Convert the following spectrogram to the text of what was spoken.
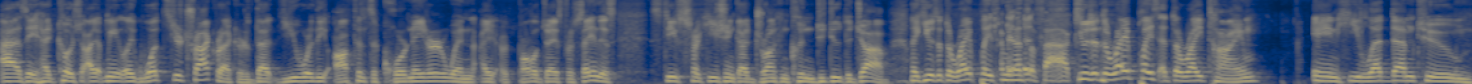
as a head coach. I mean, like, what's your track record? That you were the offensive coordinator when I apologize for saying this. Steve Sarkisian got drunk and couldn't do, do the job. Like, he was at the right place. I mean, that's a fact. He was at the right place at the right time, and he led them to.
